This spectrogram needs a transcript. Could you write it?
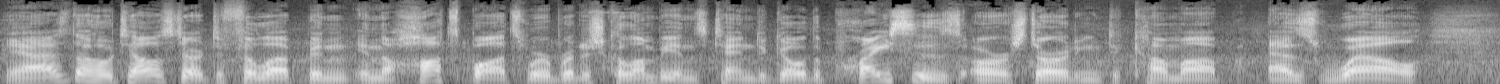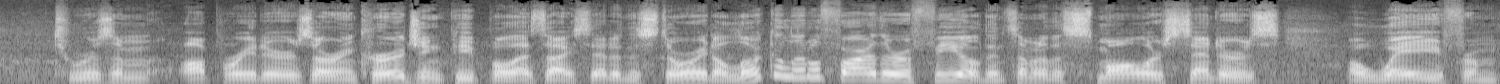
Yeah, as the hotels start to fill up in, in the hot spots where British Columbians tend to go, the prices are starting to come up as well. Tourism operators are encouraging people, as I said in the story, to look a little farther afield in some of the smaller centers away from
